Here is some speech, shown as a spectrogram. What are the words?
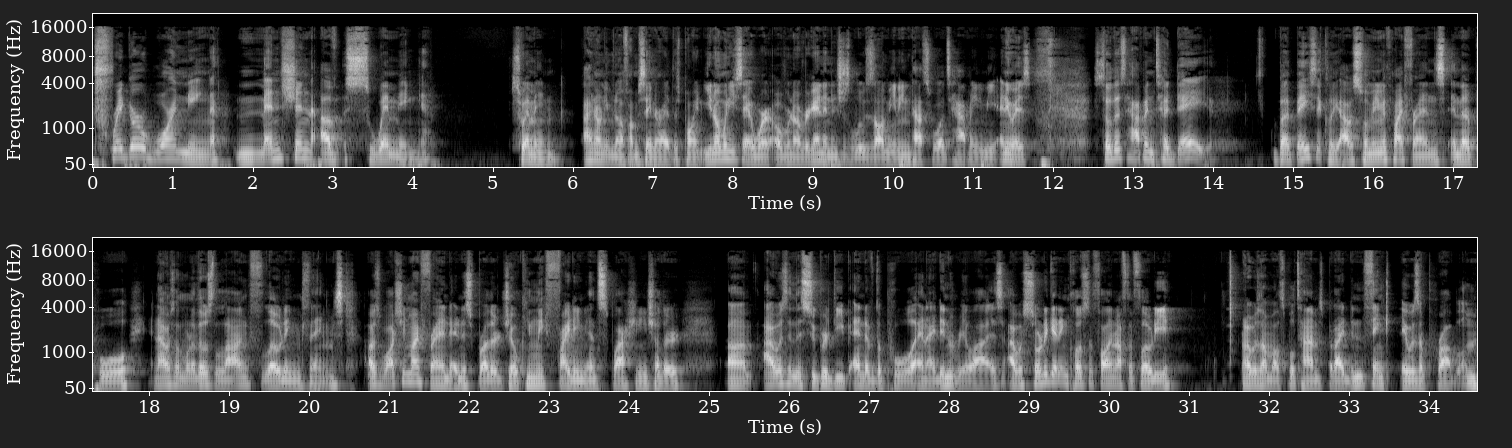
Trigger warning: mention of swimming. Swimming. I don't even know if I'm saying it right at this point. You know when you say a word over and over again and it just loses all meaning? That's what's happening to me. Anyways, so this happened today. but basically, I was swimming with my friends in their pool, and I was on one of those long floating things. I was watching my friend and his brother jokingly fighting and splashing each other. Um, I was in the super deep end of the pool, and I didn't realize I was sort of getting close to falling off the floaty. I was on multiple times, but I didn't think it was a problem.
